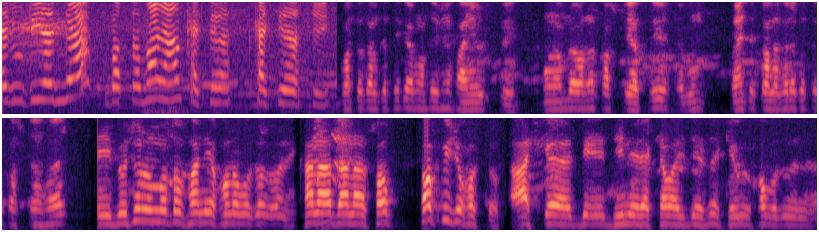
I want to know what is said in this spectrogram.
এই রুটি এনে বর্তমানে আমি খাইতে খাইতে আসছি। গতকালকে থেকে আমাদের এখানে পানি উঠছে এবং আমরা অনেক কষ্টে আছি এবং পানিতে চলাফেরা করতে কষ্ট হয়। এই বছরের মতো পানি এখনও বছর হয়নি। খানা দানা সব সব কিছু কষ্ট। আজকে দিনের একটা বাজ দিয়েছে কেউ খবর নেই না।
